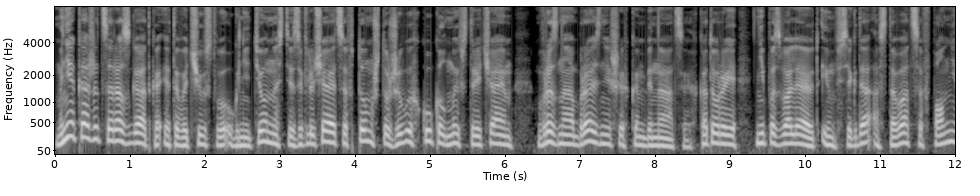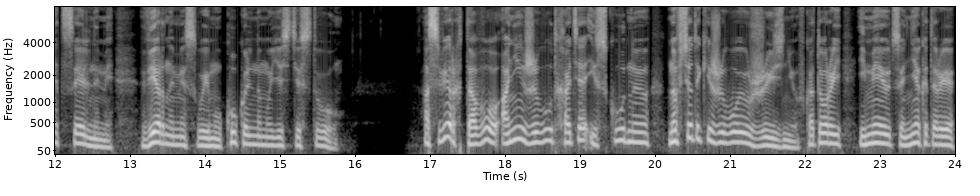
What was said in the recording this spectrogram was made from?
Мне кажется, разгадка этого чувства угнетенности заключается в том, что живых кукол мы встречаем в разнообразнейших комбинациях, которые не позволяют им всегда оставаться вполне цельными, верными своему кукольному естеству. А сверх того они живут хотя и скудную, но все-таки живою жизнью, в которой имеются некоторые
